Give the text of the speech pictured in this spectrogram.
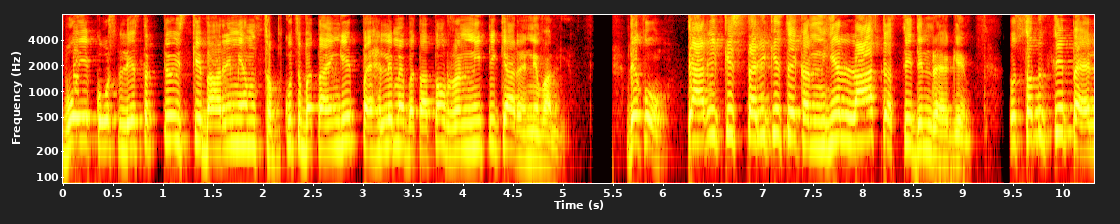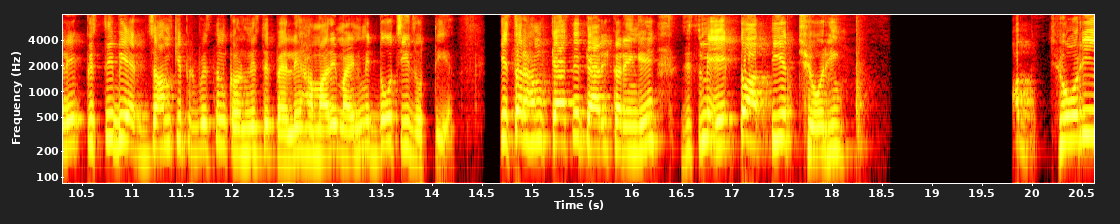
वो ये कोर्स ले सकते हो। इसके बारे में हम सब कुछ बताएँगे। पहले मैं बताता हूँ रणनीति क्या रहने वाली है। देखो, तैयारी किस तरीके से करनी है? लास्ट अस्सी दिन रह गए। तो सबसे पहले, किसी भी एग्ज़ाम की प्रिपरेशन करने से पहले हमारे माइंड में दो चीज़ होती है। कि सर हम कैसे तैयारी करेंगे? जिसमें एक तो आती है थ्योरी अब थ्योरी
